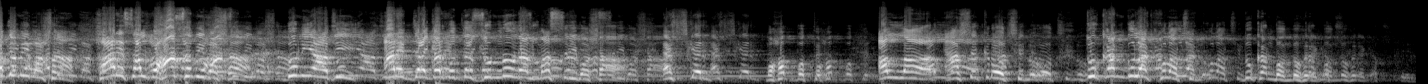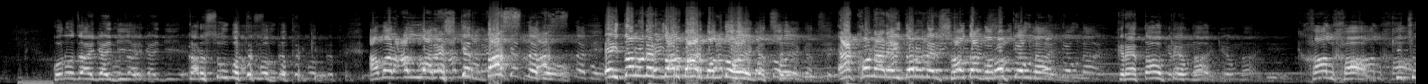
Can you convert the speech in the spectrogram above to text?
আজমি বসা হারিস আল মুহাসিবি বসা দুনিয়া জি আরেক জায়গার মধ্যে জুন্নুন আল মাসরি বসা এশকের মহব্বত আল্লাহ আশেকরাও ছিল দোকানগুলা খোলা ছিল দোকান বন্ধ হয়ে গেছে। কোন জায়গায় গিয়ে কারও সৌবতের মধ্যে থেকে আমার আল্লাহর দাস নেব। এই ধরনের দরবার বন্ধ হয়ে গেছে। এখন আর এই ধরনের সওদাগরও কেউ নাই। ক্রেতাও কেউ নাই। খাল খাল কিছু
